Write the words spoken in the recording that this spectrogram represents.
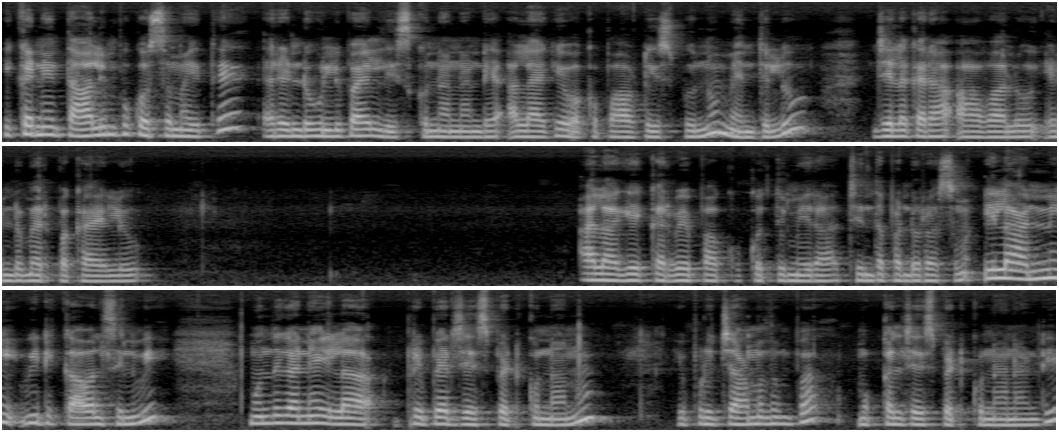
ఇక్కడ నేను తాలింపు కోసం అయితే రెండు ఉల్లిపాయలు తీసుకున్నానండి. అలాగే ఒక పావు టీ స్పూను మెంతులు జీలకర్ర ఆవాలు ఎండుమిరపకాయలు అలాగే కరివేపాకు కొత్తిమీర చింతపండు రసం ఇలా అన్నీ వీటికి కావాల్సినవి ముందుగానే ఇలా ప్రిపేర్ చేసి పెట్టుకున్నాను. ఇప్పుడు చామదుంప ముక్కలు చేసి పెట్టుకున్నానండి.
